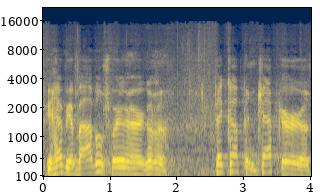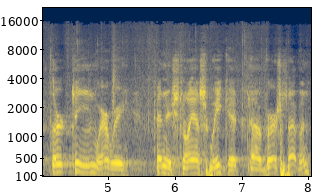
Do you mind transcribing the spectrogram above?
If you have your Bibles, we are going to pick up in chapter 13 where we finished last week at uh, verse 7. And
